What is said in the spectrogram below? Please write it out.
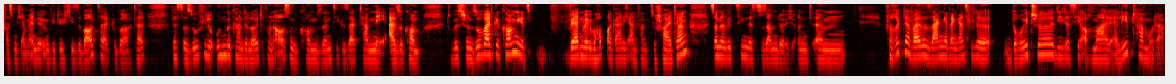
was mich am Ende irgendwie durch diese Bauzeit gebracht hat, dass da so viele unbekannte Leute von außen gekommen sind, die gesagt haben, nee, also komm, du bist schon so weit gekommen, jetzt werden wir überhaupt mal gar nicht anfangen zu scheitern, sondern wir ziehen das zusammen durch. Und ähm, verrückterweise sagen ja dann ganz viele Deutsche, die das hier auch mal erlebt haben oder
